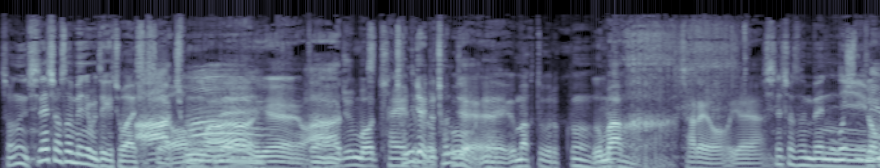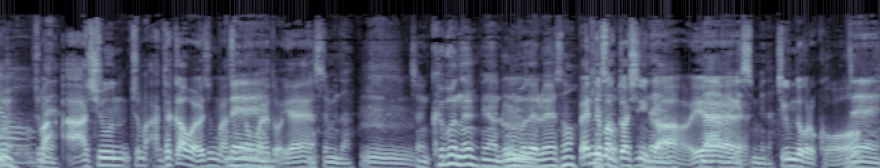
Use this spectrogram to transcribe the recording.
저는 신해철 선배님을 되게 좋아했었어요. 아, 정말. 네. 예. 아주 뭐 천재죠, 천재. 네, 음악도 그렇고. 음악 하, 잘해요. 예. 신해철 보고 선배님을 싶네요. 좀, 좀 네. 아쉬운, 좀 안타까워요, 정말. 네, 생각만 해도. 예. 맞습니다. 음. 저는 그분을 그냥 롤 모델로 해서 밴드 계속, 음악도 하시니까. 네, 예. 나아가겠습니다. 지금도 그렇고. 네.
